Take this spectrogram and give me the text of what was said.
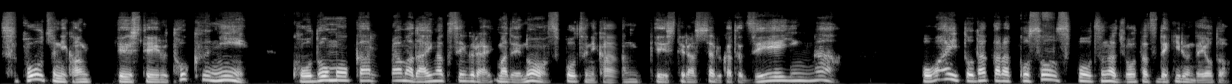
スポーツに関係している、特に子供からまあ大学生ぐらいまでのスポーツに関係してらっしゃる方全員が、ホワイトだからこそスポーツが上達できるんだよと。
